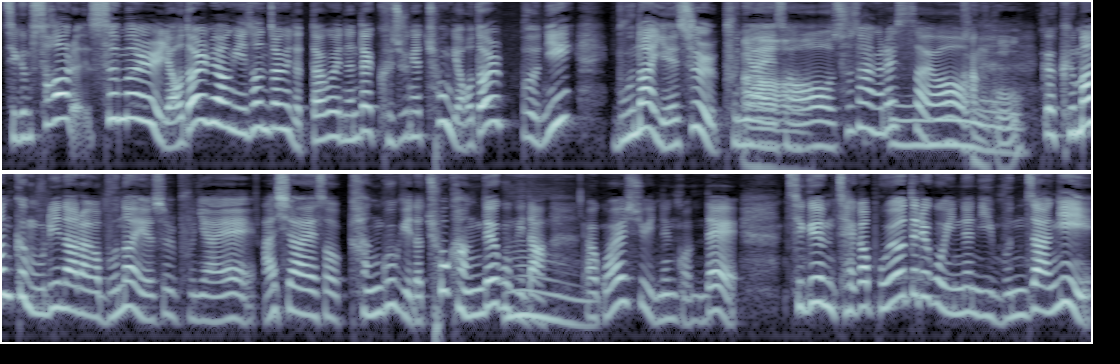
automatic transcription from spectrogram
지금 설, 28명이 선정이 됐다고 했는데 그 중에 총 8분이 문화예술 분야에서 수상을 했어요. 오. 강고. 그러니까 그만큼 우리나라가 문화예술 분야에 아시아에서 강국이다, 초강대국 이다. 음. 라고 할수 있는 건데 지금 제가 보여드리고 있는 이 문장이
